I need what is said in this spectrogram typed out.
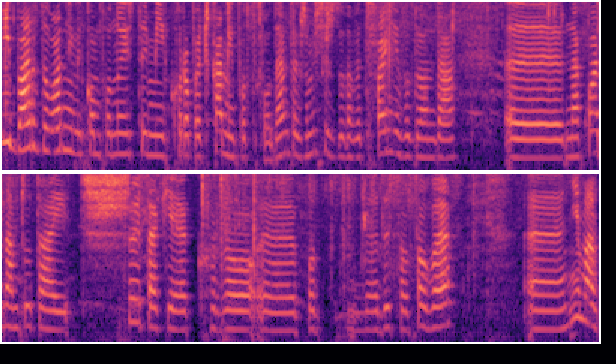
i bardzo ładnie mi komponuje z tymi kropeczkami pod spodem, także myślę, że to nawet fajnie wygląda. E, nakładam tutaj trzy takie kro, e, e, dystansowe. Nie ma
